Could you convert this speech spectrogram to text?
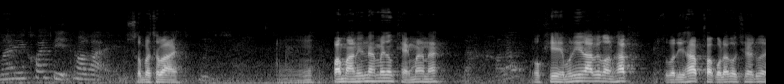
ไม่ค่อยติดเท่าไหร่ สบายสบายๆอืมประมาณนี้นะไม่ต้องแข็งมากนะจ้ะพอแล้ว โอเค วันนี้ลาไปก่อนครับ สวัสดีครับ ฝากกดไลค์กดแชร์ด้ว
